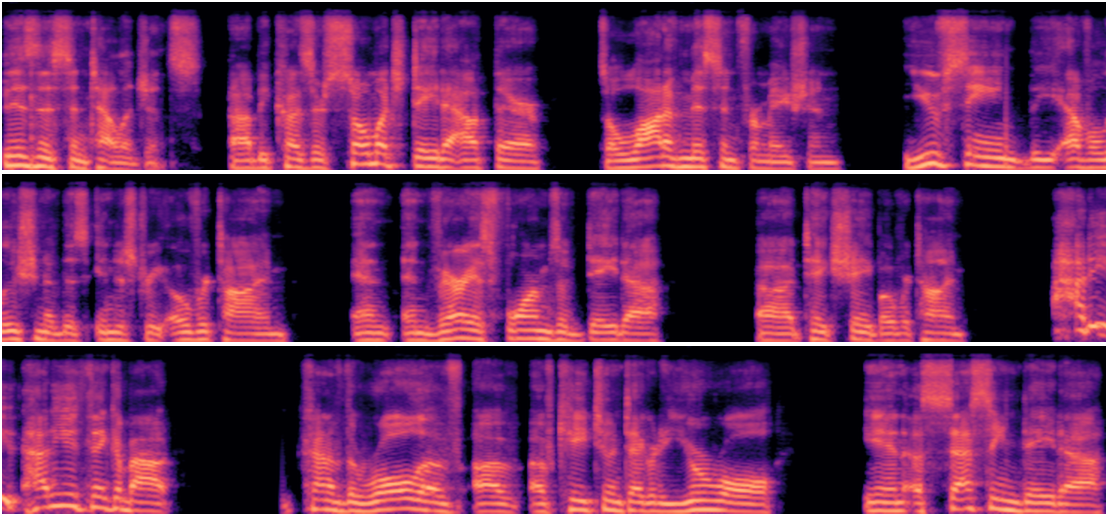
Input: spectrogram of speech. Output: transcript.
business intelligence uh, because there's so much data out there. It's a lot of misinformation. You've seen the evolution of this industry over time, and and various forms of data uh, take shape over time. How do you how do you think about kind of the role of of of K2 integrity, your role in assessing data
